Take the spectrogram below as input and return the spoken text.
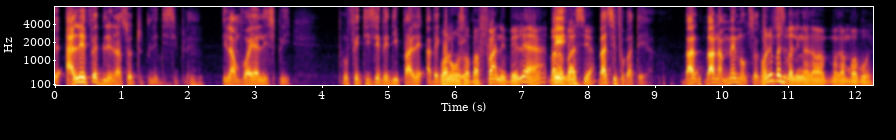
euh, allez faire de les nations toutes les disciples il envoya l'esprit. Prophétiser veut dire parler avec hein, Te. bana basi ya basi fo bateya Ba- bana même onction que one biso. basi balingaka makambo ya boye.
